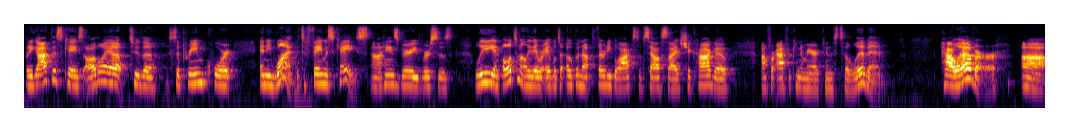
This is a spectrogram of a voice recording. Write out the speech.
But he got this case all the way up to the Supreme Court and he won. It's a famous case, uh, Hansberry versus Lee. And ultimately, they were able to open up 30 blocks of South Side Chicago uh, for African Americans to live in. However, uh,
